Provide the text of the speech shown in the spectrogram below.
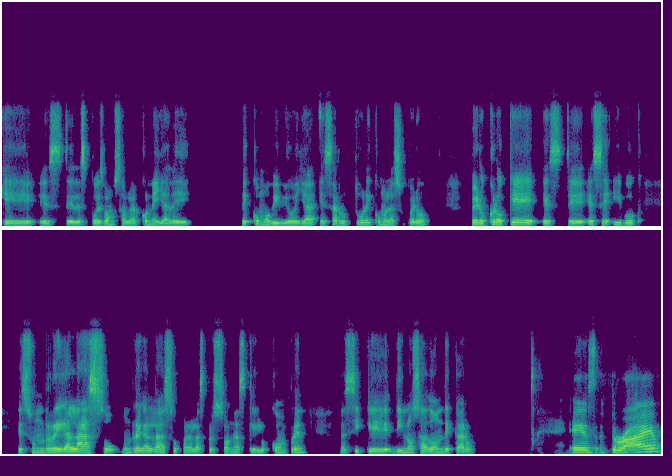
que este, después vamos a hablar con ella de, de cómo vivió ella esa ruptura y cómo la superó. Pero creo que este, ese ebook es un regalazo, un regalazo para las personas que lo compren. Así que dinos a dónde, Caro. Es Thrive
